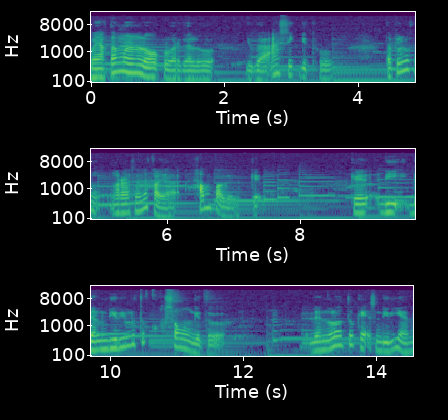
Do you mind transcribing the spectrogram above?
banyak teman lo keluarga lo juga asik gitu tapi lo ngerasanya kayak hampa gitu kayak kayak di dalam diri lu tuh kosong gitu. Dan lo tuh kayak sendirian.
